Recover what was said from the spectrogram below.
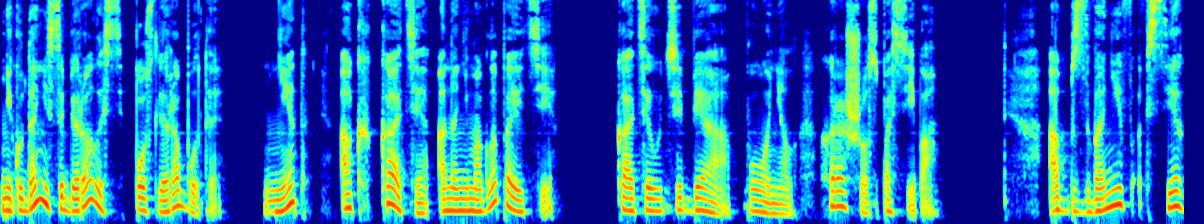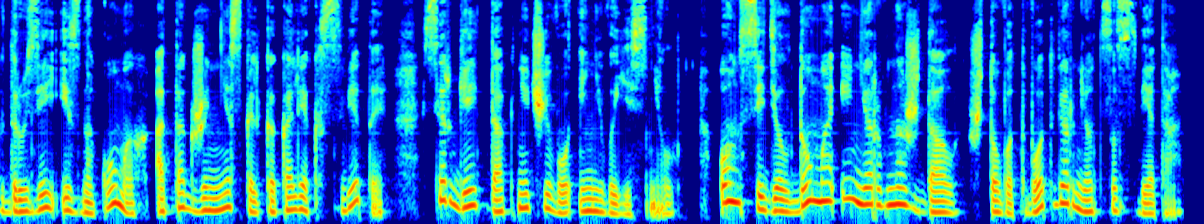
Никуда не собиралась после работы?» «Нет? А к Кате она не могла пойти?» «Катя у тебя, понял. Хорошо, спасибо». Обзвонив всех друзей и знакомых, а также несколько коллег Светы, Сергей так ничего и не выяснил. Он сидел дома и нервно ждал, что вот-вот вернется Света.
